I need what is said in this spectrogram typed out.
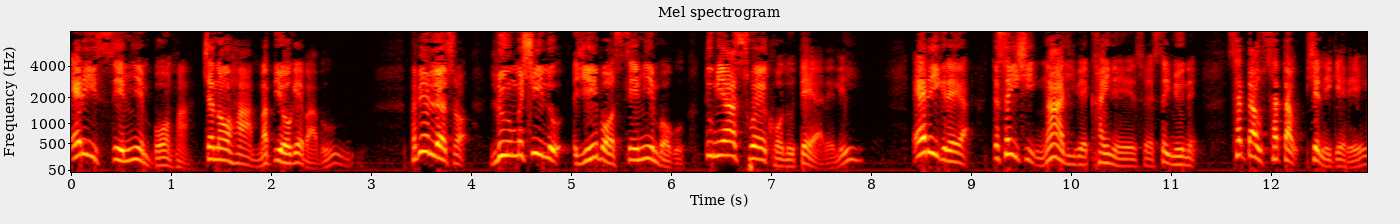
အဲ့ဒီစင်မြင့်ပေါ်မှာကျွန်တော်ဟာမပျော်ခဲ့ပါဘူးဘာဖြစ်လဲဆိုတော့လူမရှိလို့အရေးပေါ်စင်မြင့်ပေါ်ကိုသူများဆွဲခေါ်လို့တဲ့ရတယ်လေအဲ့ဒီကလေးကတစိတ်ရှိငါကြီးပဲခိုင်းတယ်ဆိုရယ်စိတ်မျိုးနဲ့ဆက်တောက်ဆက်တောက်ဖြစ်နေခဲ့တယ်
